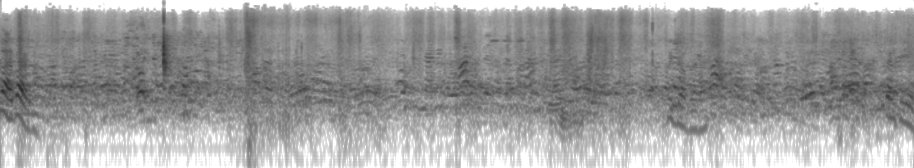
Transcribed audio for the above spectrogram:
go ahead, go ahead. Good job, brother. Thank you.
